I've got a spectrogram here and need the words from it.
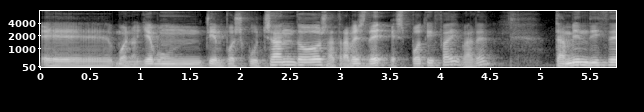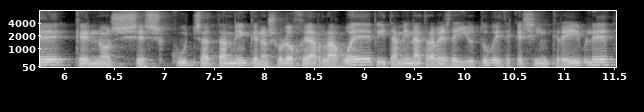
Eh, bueno, llevo un tiempo escuchándoos a través de Spotify, ¿vale? También dice que nos escucha también, que nos suele ojear la web y también a través de YouTube. Dice que es increíble,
